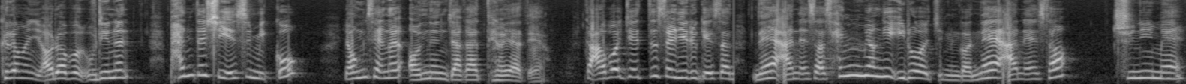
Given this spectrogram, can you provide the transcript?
그러면 여러분 우리는 반드시 예수 믿고 영생을 얻는 자가 되어야 돼요. 그러니까 아버지의 뜻을 이루기 위해서 내 안에서 생명이 이루어지는 것, 내 안에서 주님의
